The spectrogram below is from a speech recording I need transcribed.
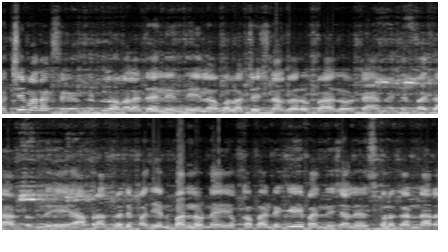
వచ్చి మనకు సెకండ్ ట్రిప్ లోకల్ అయితే వెళ్ళింది. లోకల్ వచ్చేసి నలభై రూపాయలు. టైం అయితే పది దాటుతుంది. అప్రాక్సిమేట్లీ పదిహేను బండ్లు ఉన్నాయి. ఒక్క బండికి పది నిమిషాలు వేసుకుని గంటన్నర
